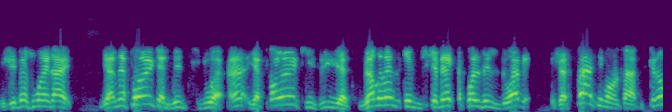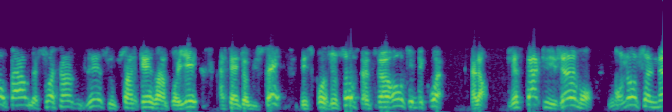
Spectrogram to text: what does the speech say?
j'ai besoin d'aide. Il n'y en a pas un qui a levé le petit doigt. Hein? Il n'y a pas un qui dit, le gouvernement du Québec n'a pas levé le doigt. J'espère qu'ils vont le faire. Parce que là, on parle de 70 ou 75 employés à Saint-Augustin, mais c'est pas juste ça, c'est un fleuron québécois. Alors, j'espère que les gens vont, non seulement,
